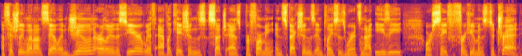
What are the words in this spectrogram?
officially went on sale in June earlier this year with applications such as performing inspections in places where it's not easy or safe for humans to tread.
